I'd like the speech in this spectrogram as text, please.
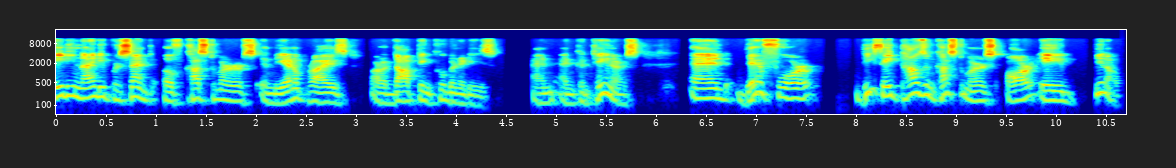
80, 90% of customers in the enterprise are adopting Kubernetes and, and containers. And therefore, these 8,000 customers are a, you know,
